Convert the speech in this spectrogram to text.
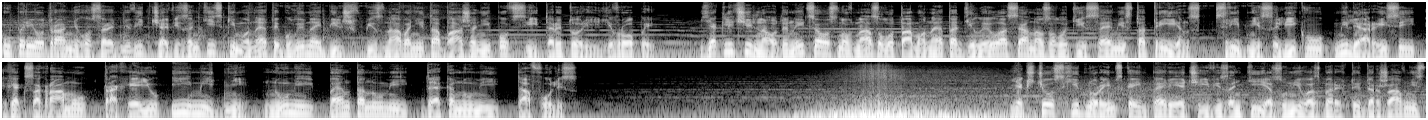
У період раннього середньовіччя візантійські монети були найбільш впізнавані та бажані по всій території Європи. Як лічильна одиниця, основна золота монета ділилася на золоті семіс та трієнс, срібні селікву, міліарисій, гексаграму, трахею і мідні нумій, пентанумій, деканумій та фоліс. Якщо Східно-Римська імперія чи Візантія зуміла зберегти державність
